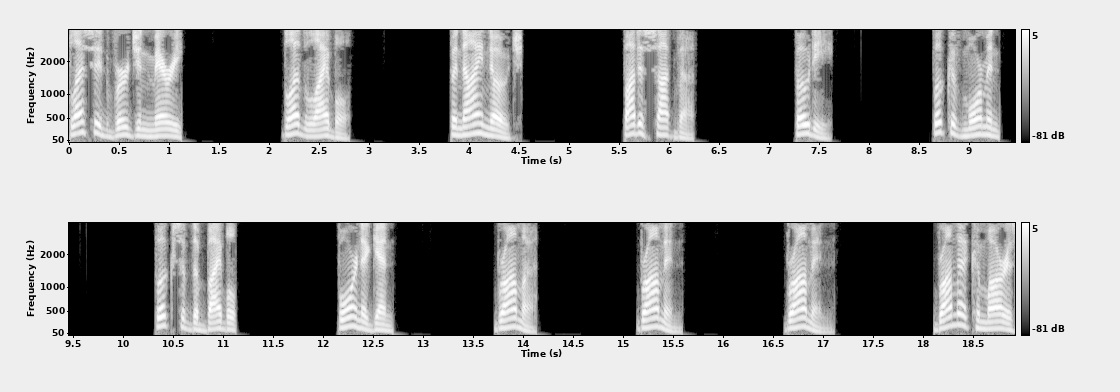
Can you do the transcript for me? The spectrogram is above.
Blessed Virgin Mary. Blood libel B'nai Noach Bodhisattva Bodhi Book of Mormon Books of the Bible Born Again Brahma Brahman Brahman Brahma Kumaris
